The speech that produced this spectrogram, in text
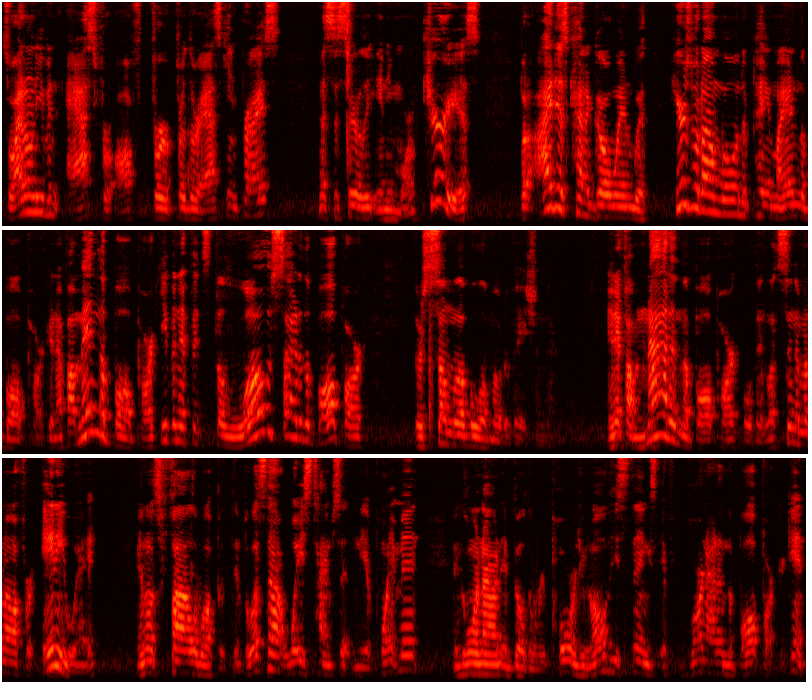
So I don't even ask for off for, for their asking price necessarily anymore. I'm curious, but I just kind of go in with here's what I'm willing to pay. Am I in the ballpark? And if I'm in the ballpark, even if it's the low side of the ballpark, there's some level of motivation there. And if I'm not in the ballpark, well, then let's send them an offer anyway, and let's follow up with them. But let's not waste time setting the appointment and going out and building rapport and doing all these things if we're not in the ballpark. Again,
